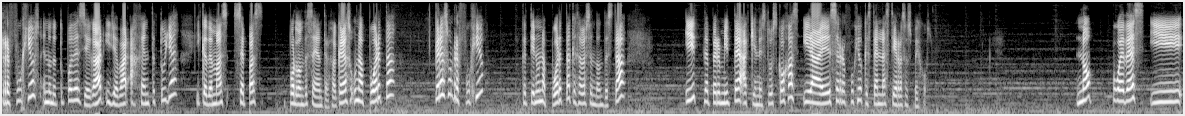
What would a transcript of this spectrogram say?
refugios en donde tú puedes llegar y llevar a gente tuya y que además sepas por dónde se entra. O sea, creas una puerta, creas un refugio que tiene una puerta que sabes en dónde está y te permite a quienes tú escojas ir a ese refugio que está en las tierras espejos. No puedes ir,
